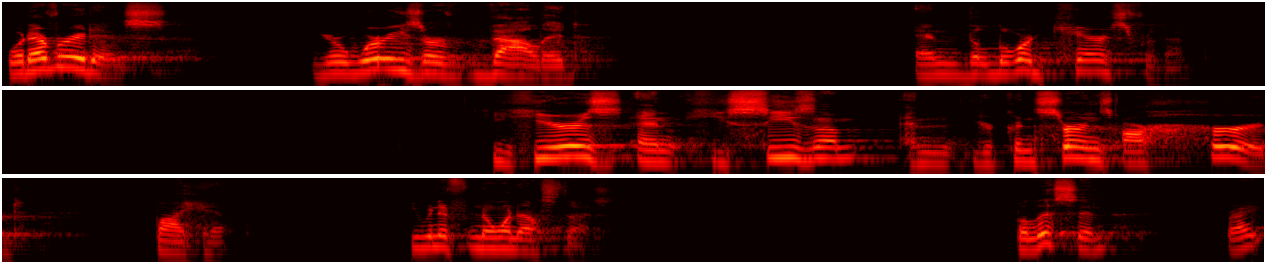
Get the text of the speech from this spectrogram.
Whatever it is, your worries are valid, and the Lord cares for them. He hears and He sees them, and your concerns are heard by Him, even if no one else does. But listen, right?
